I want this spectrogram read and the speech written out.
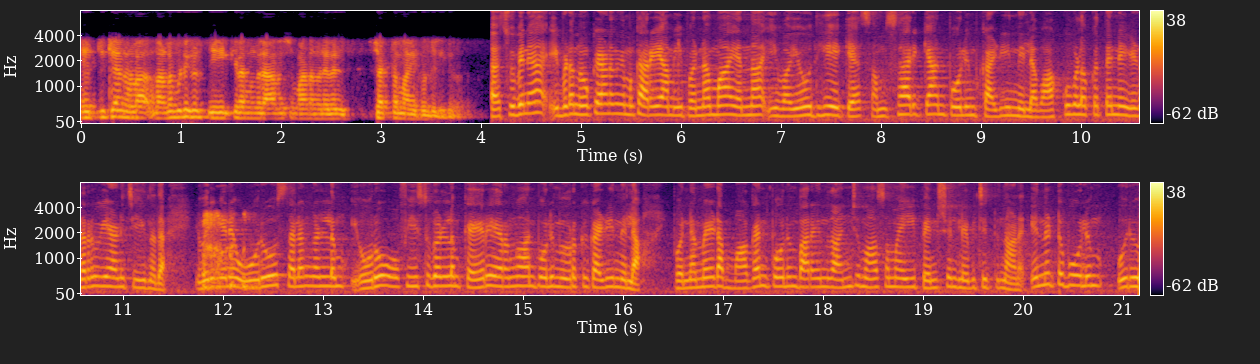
എത്തിക്കാനുള്ള നടപടികൾ സ്വീകരിക്കണമെന്നൊരു ആവശ്യമാണ് നിലവിൽ ശക്തമായിക്കൊണ്ടിരിക്കുന്നത്. സുബിന് ഇവിടെ നോക്കുകയാണെങ്കിൽ നമുക്കറിയാം ഈ പൊന്നമ്മ എന്ന ഈ വയോധികയ്ക്ക് സംസാരിക്കാൻ പോലും കഴിയുന്നില്ല. വാക്കുകളൊക്കെ തന്നെ ഇടറുകയാണ് ചെയ്യുന്നത്. ഇവരിങ്ങനെ ഓരോ സ്ഥലങ്ങളിലും ഓരോ ഓഫീസുകളിലും കയറി ഇറങ്ങുവാൻ പോലും ഇവർക്ക് കഴിയുന്നില്ല. പൊന്നമ്മയുടെ മകൻ പോലും പറയുന്നത് അഞ്ചു മാസമായി ഈ പെൻഷൻ ലഭിച്ചിട്ടെന്നാണ്. എന്നിട്ട് പോലും ഒരു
